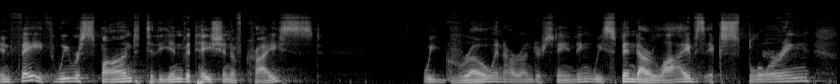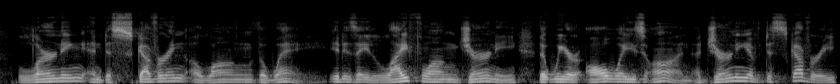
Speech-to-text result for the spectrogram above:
In faith, we respond to the invitation of Christ. We grow in our understanding. We spend our lives exploring, learning, and discovering along the way. It is a lifelong journey that we are always on, a journey of discovery.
